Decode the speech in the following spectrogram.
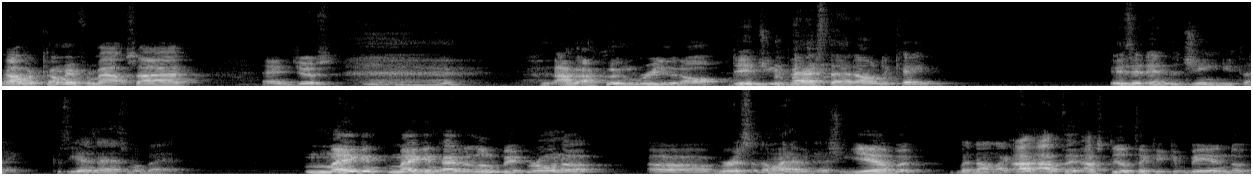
I would come in from outside, and just I, I couldn't breathe at all. Did you pass that on to Caden? Is it in the gene? You think? Because he has asthma bad. Megan Megan had a little bit growing up. Uh, Marissa don't have it, does she? yeah, but But not like that. I, I think I still think it could be in the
